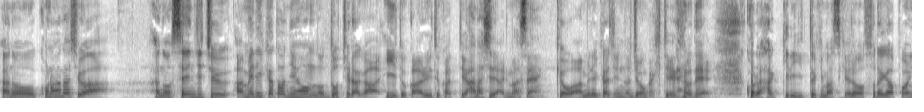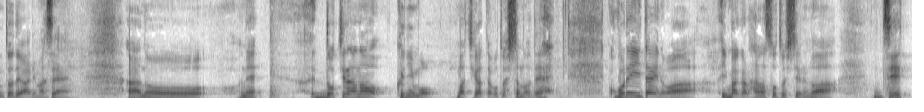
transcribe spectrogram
あのこの話はあの戦時中アメリカと日本のどちらがいいとか悪いとかっていう話ではありません今日はアメリカ人のジョンが来ているのでこれははっきり言っておきますけどそれがポイントではありませんあのねどちらの国も間違ったことしたので、ね、ここで言いたいのは今から話そうとしているのは絶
